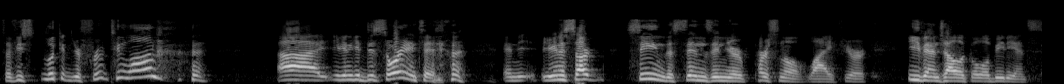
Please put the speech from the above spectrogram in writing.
So if you look at your fruit too long, uh, you're going to get disoriented. and you're going to start seeing the sins in your personal life, your evangelical obedience.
